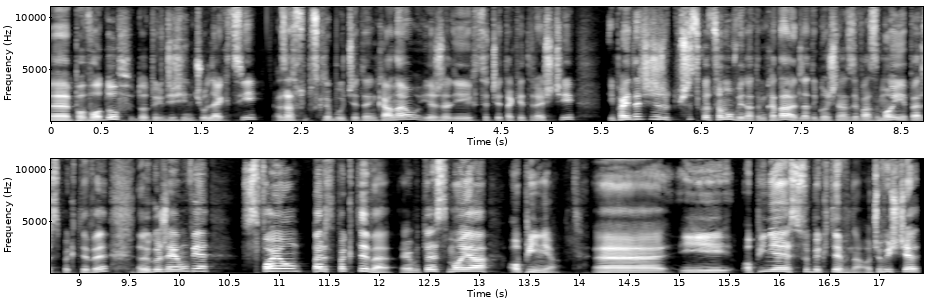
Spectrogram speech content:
e, powodów, do tych 10 lekcji. Zasubskrybujcie ten kanał, jeżeli chcecie takie treści. I pamiętajcie, że wszystko, co mówię na tym kanale, dlatego się nazywa z mojej perspektywy, dlatego że ja mówię swoją perspektywę. Jakby to jest moja opinia. E, I opinia jest subiektywna. Oczywiście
